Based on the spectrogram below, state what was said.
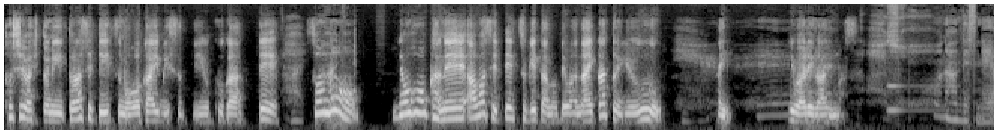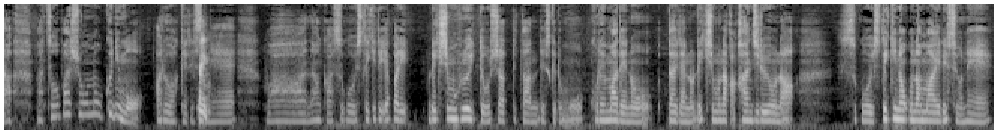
年は人に取らせていつも若い恵比寿っていう句があって、はい。その、両方兼ね合わせて告げたのではないかというはい言われがあります。そうなんですね。あ、松尾芭蕉の句にもあるわけですね。わあ、なんかすごい素敵で、やっぱり歴史も古いっておっしゃってたんですけども、これまでの代々の歴史もなんか感じるような、すごい素敵なお名前ですよね。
